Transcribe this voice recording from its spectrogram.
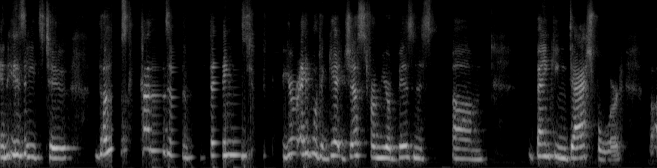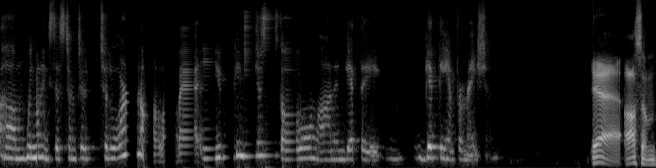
and is needs to those kinds of things you're able to get just from your business um, banking dashboard um, when system to, to learn all of that. You can just go online and get the get the information. Yeah, awesome.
